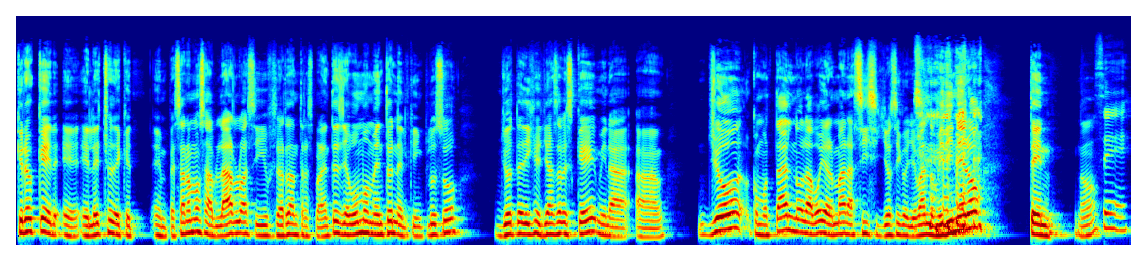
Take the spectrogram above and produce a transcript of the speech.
creo que eh, el hecho de que empezáramos a hablarlo así, ser tan transparentes, llegó un momento en el que incluso yo te dije, ya sabes qué, mira, uh, yo como tal no la voy a armar así si yo sigo llevando mi dinero, ten, ¿no? Sí.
